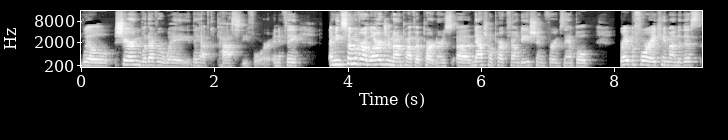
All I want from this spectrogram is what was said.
will share in whatever way they have capacity for. And if they i mean some of our larger nonprofit partners uh, national park foundation for example right before I came onto this,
